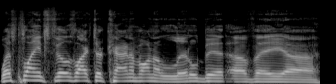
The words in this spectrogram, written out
West Plains feels like they're kind of on a little bit of a uh,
